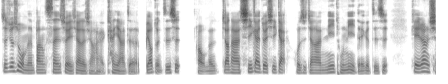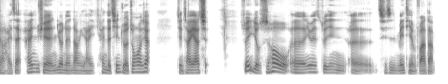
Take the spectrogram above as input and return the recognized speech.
这就是我们帮三岁以下的小孩看牙的标准姿势。好，我们叫他膝盖对膝盖，或是叫他 knee to knee 的一个姿势，可以让小孩在安全又能让牙医看得清楚的状况下检查牙齿。所以有时候呃，因为最近呃，其实媒体很发达嘛。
